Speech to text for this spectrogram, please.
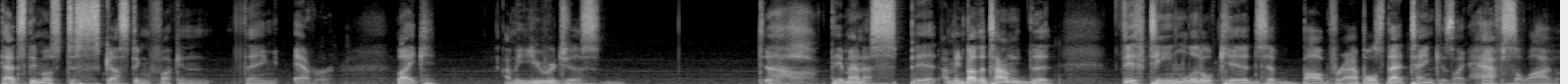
that's the most disgusting fucking thing ever. Like, I mean, you were just ugh, the amount of spit. I mean, by the time that 15 little kids have bobbed for apples, that tank is like half saliva.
